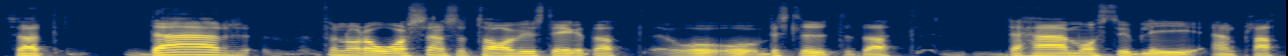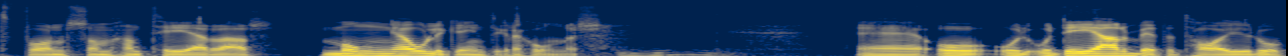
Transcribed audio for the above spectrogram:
Så att där för några år sedan så tar vi ju steget att, och, och beslutet att det här måste ju bli en plattform som hanterar många olika integrationer. Mm. Eh, och, och, och det arbetet har ju då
